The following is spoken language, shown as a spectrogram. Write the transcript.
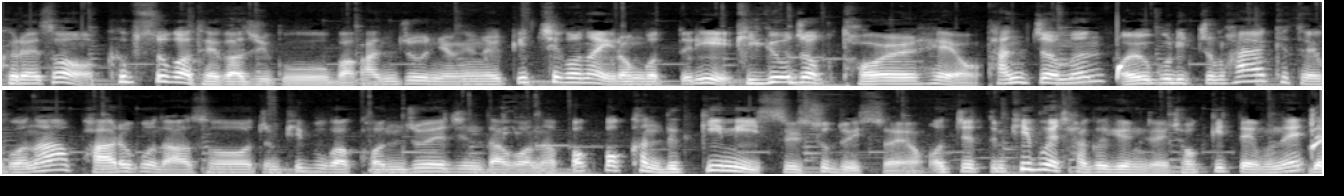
그래서 흡수가 돼가지고 막 안 좋은 영향을 끼치거나 이런 것들이 비교적 덜 해요. 단점은 얼굴이 좀 하얗게 되거나 바르고 나서 좀 피부가 건조해진다거나 뻑뻑한 느낌이 있을 수도 있어요. 어쨌든 피부에 자극이 굉장히 적기 때문에 내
